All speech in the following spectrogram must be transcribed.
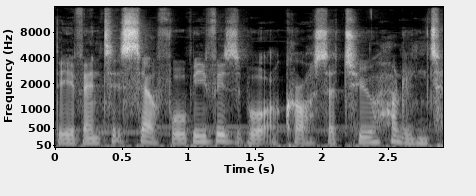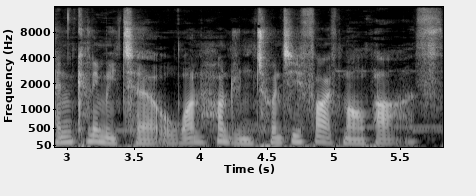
The event itself will be visible across a 210km or 125 mile path,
